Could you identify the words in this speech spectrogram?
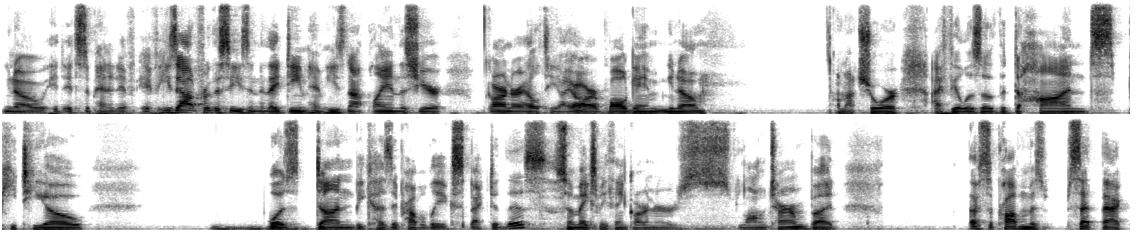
you know, it, it's dependent. If if he's out for the season and they deem him he's not playing this year, Garner LTIR ball game, you know, I'm not sure. I feel as though the Dehaan's PTO was done because they probably expected this, so it makes me think Gardiner's long term, but that's the problem is setback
